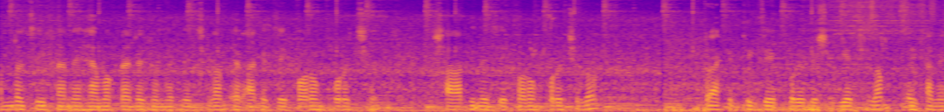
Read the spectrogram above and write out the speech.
আমরা যেখানে হ্যামক রাইডের জন্য গিয়েছিলাম এর আগে যে গরম পড়েছে, সারাদিনে যে গরম পড়েছিল, প্রাকৃতিক যে পরিবেশে গিয়েছিলাম, ওইখানে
